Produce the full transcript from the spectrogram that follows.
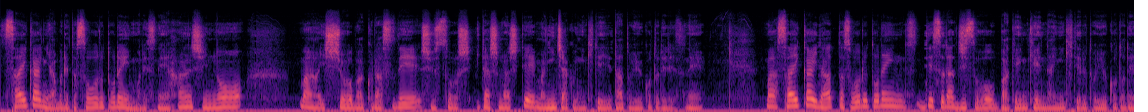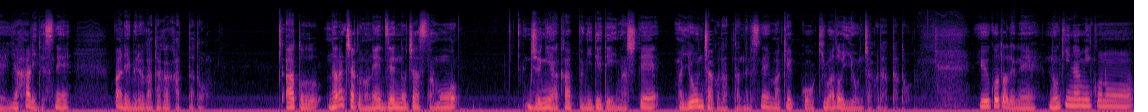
最下位に敗れたソウルトレインもですね、阪神のまあ、一勝馬クラスで出走いたしまして、まあ、2着に来ていたということでですね、まあ、最下位であったソウルトレインですら実装馬券圏内に来てるということで、やはりですね、まあ、レベルが高かったと。あと、7着のね、ゼンノジャスタも、ジュニアカップに出ていまして、まあ、4着だったんですね、まあ、結構際どい4着だったと。いうことでね、軒並みこの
